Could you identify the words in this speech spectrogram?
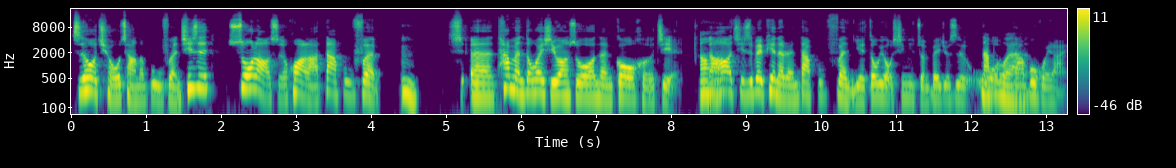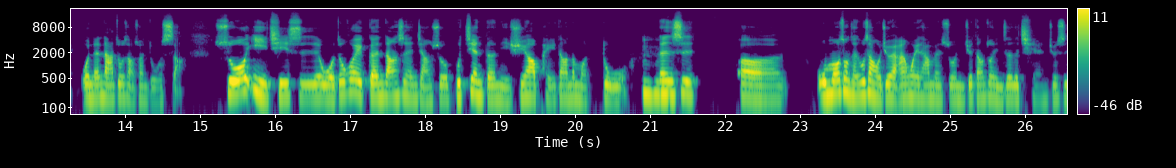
之后求偿的部分，其实说老实话啦，大部分，嗯，呃，他们都会希望说能够和解。然后其实被骗的人大部分也都有心理准备，就是我拿不回来，我能拿多少算多少。所以其实我都会跟当事人讲说，不见得你需要赔到那么多。嗯，但是呃，我某种程度上我就会安慰他们说，你就当做你这个钱就是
